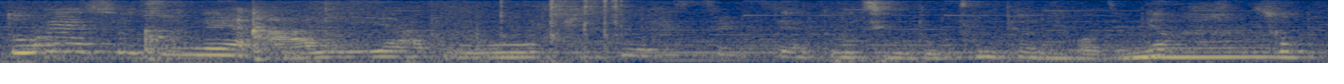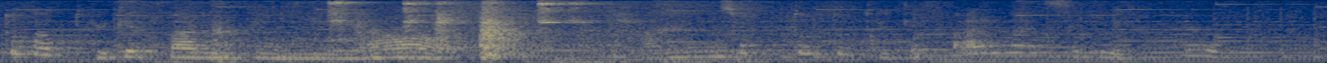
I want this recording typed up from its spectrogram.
또래 수준의 아이하고 비교했을 때도 지금 높은 편이거든요. 속도가 되게 빠른 편이에요. 반응 속도도 되게 빨라지고 있고.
